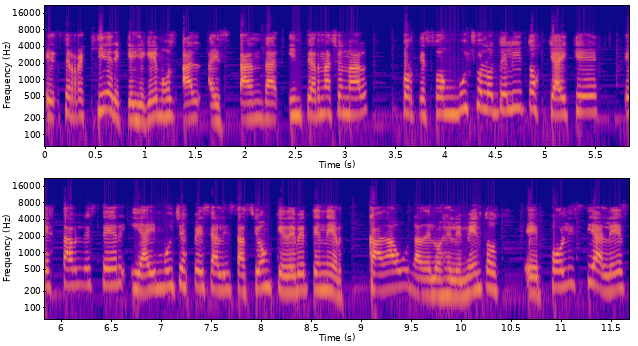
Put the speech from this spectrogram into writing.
eh, se requiere que lleguemos al estándar internacional porque son muchos los delitos que hay que establecer y hay mucha especialización que debe tener cada uno de los elementos policiales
